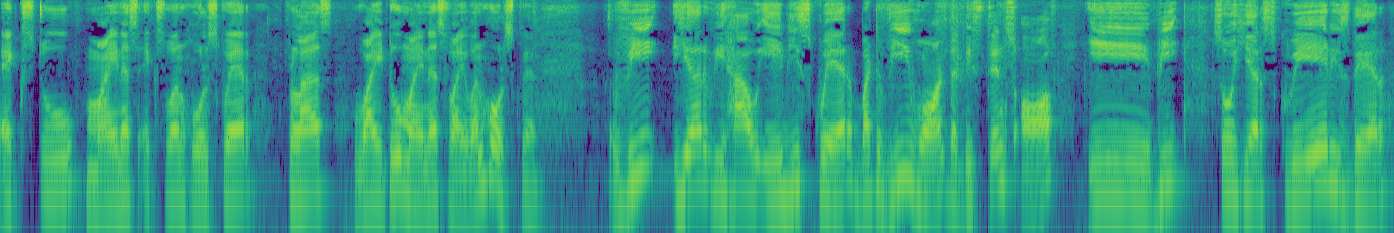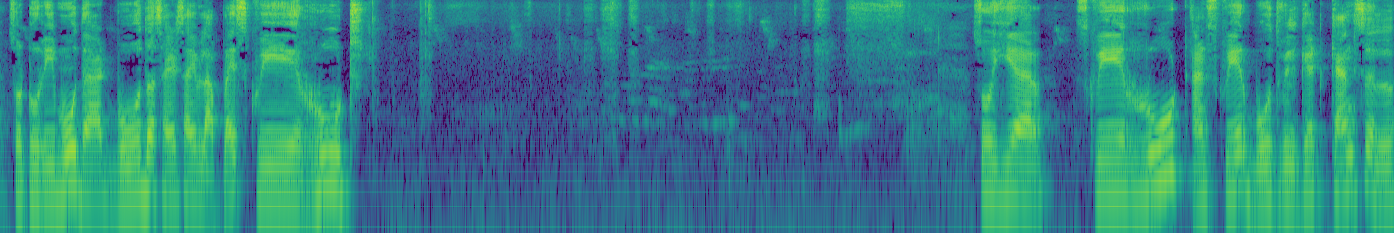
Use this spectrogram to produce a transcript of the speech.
X2 minus x1 whole square plus y2 minus y1 whole square. We here we have AB square but we want the distance of AB. So here square is there. So to remove that both the sides I will apply square root. So here square root and square both will get cancel.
